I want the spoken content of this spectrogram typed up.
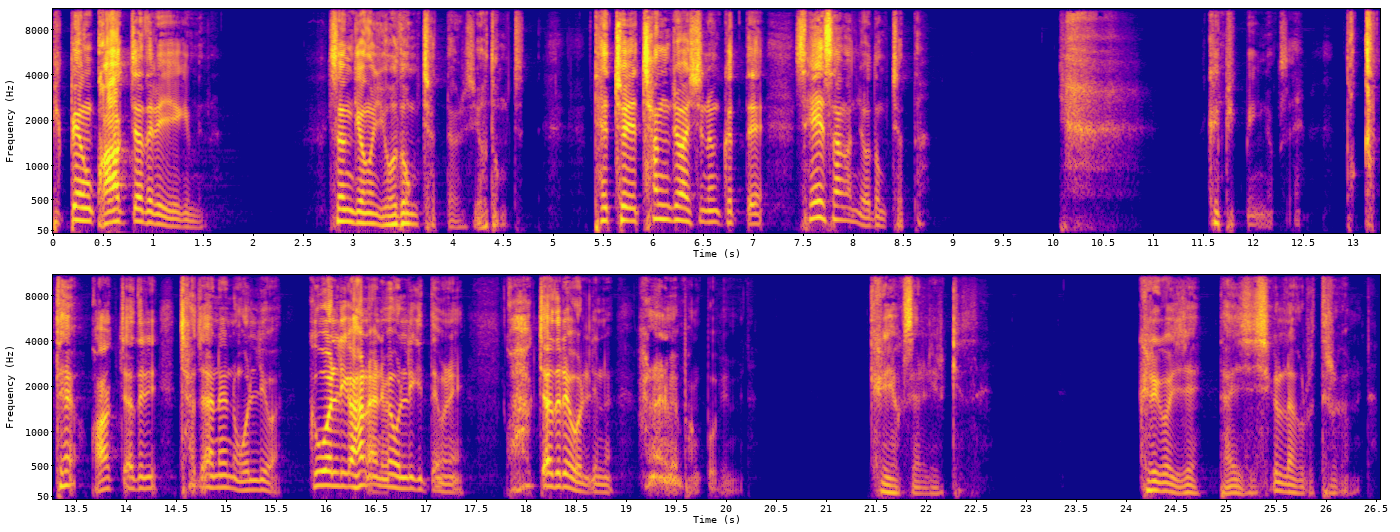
빅뱅은 과학자들의 얘기입니다. 성경은 요동쳤다 그랬어요. 요동쳤다. 태초에 창조하시는 그때 세상은 요동쳤다. 이야, 그 빅뱅 역사에 똑같아요. 과학자들이 찾아낸 원리와 그 원리가 하나님의 원리이기 때문에 과학자들의 원리는 하나님의 방법입니다. 그 역사를 일으켰어요. 그리고 이제 다윗이 시글락으로 들어갑니다.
